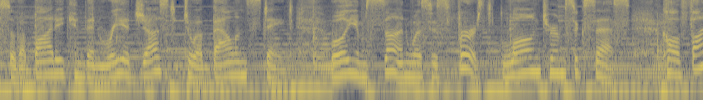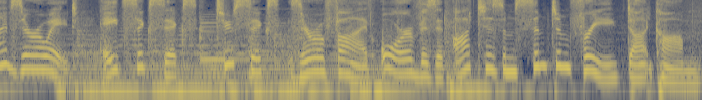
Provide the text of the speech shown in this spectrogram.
so the body can then readjust to a balanced state. William's son was his first long term success. Call 508 866 2605 or visit autismsymptomfree.com.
